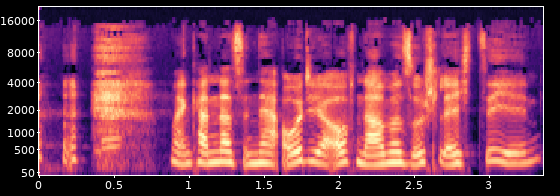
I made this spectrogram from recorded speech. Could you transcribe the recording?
Man kann das in der Audioaufnahme so schlecht sehen.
